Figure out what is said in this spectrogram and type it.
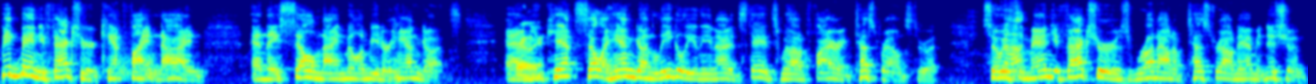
big manufacturer can't find nine, and they sell nine millimeter handguns, and Really? you can't sell a handgun legally in the United States without firing test rounds through it. So if Uh-huh. the manufacturers run out of test round ammunition,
